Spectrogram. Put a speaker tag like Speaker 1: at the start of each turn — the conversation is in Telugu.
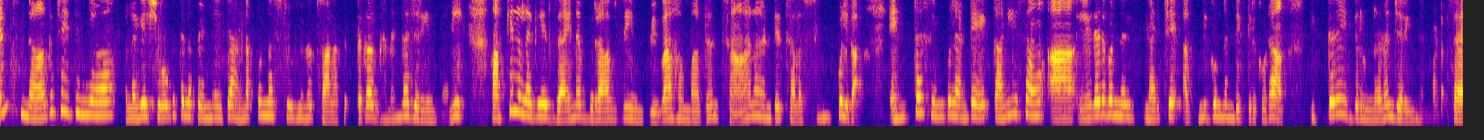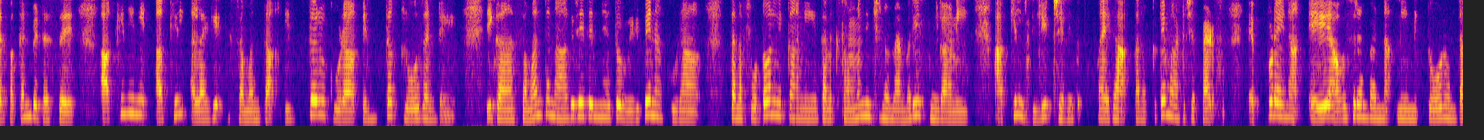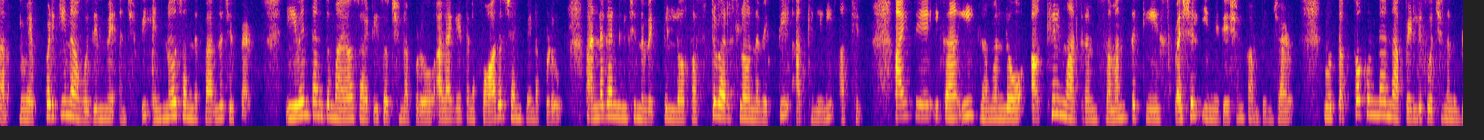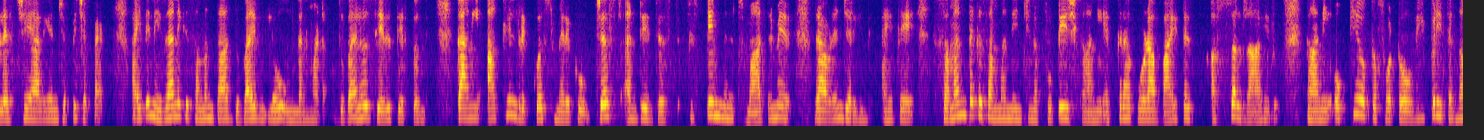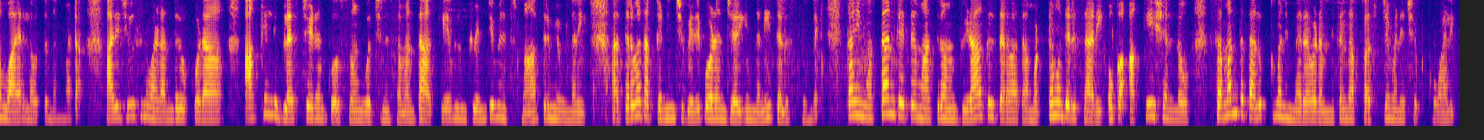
Speaker 1: ఫ్రెండ్స్ నాగ చైతన్య అలాగే శోభితల పెళ్ళి అయితే అన్నపూర్ణ స్టూడియోలో చాలా పెద్దగా ఘనంగా జరిగింది. కానీ అఖిల్ అలాగే జైనబ్ రావ్జీ వివాహం మాత్రం చాలా అంటే చాలా సింపుల్గా ఎంత సింపుల్ అంటే కనీసం ఆ ఏడడుగులు నడిచే అగ్నిగుండం దగ్గర కూడా ఇద్దరే ఇద్దరు ఉండడం జరిగింది అనమాట సరే అది పక్కన పెట్టేస్తే అఖిలిని అఖిల్ అలాగే సమంత ఇద్దరు కూడా ఎంత క్లోజ్ అంటే ఇక సమంత నాగ చైతన్యతో విడిపోయినా కూడా తన ఫోటోల్ని కానీ తనకు సంబంధించిన మెమరీస్ని కానీ అఖిల్ డిలీట్ చేయలేదు. పైగా తను ఒక్కటే మాట చెప్పాడు ఎప్పుడైనా ఏ అవసరం పడినా నేను నీకు తోడు ఉంటాను నువ్వు ఎప్పటికీ నా వదినవే అని చెప్పి ఎన్నో సందర్భాల్లో చెప్పాడు. ఈవెన్ తనకు మయోసైటీస్ వచ్చినప్పుడు అలాగే తన ఫాదర్ చనిపోయినప్పుడు అండగా నిలిచిన వ్యక్తుల్లో ఫస్ట్ వరుసలో ఉన్న వ్యక్తి అఖిలిని అఖిల్. అయితే ఇక ఈ క్రమంలో అఖిల్ మాత్రం సమంతకి స్పెషల్ ఇన్విటేషన్ పంపించాడు. నువ్వు తప్పకుండా నా పెళ్ళికి వచ్చి నన్ను బ్లెస్ చేయాలి అని చెప్పి చెప్పాడు. అయితే నిజానికి సమంత దుబాయ్లో ఉందన్నమాట. దుబాయ్లో సేది తీరుతుంది. కానీ అఖిల్ రిక్వెస్ట్ మేరకు జస్ట్ అంటే జస్ట్ ఫిఫ్టీన్ మినిట్స్ మాత్రమే రావడం జరిగింది. అయితే సమంతకు సంబంధించిన ఫుటేజ్ కానీ ఎక్కడా కూడా బయట అస్సలు రాలేదు. కానీ ఒకే ఒక్క ఫోటో విపరీతంగా వైరల్ అవుతుందన్నమాట. అది చూసిన వాళ్ళందరూ కూడా అఖిల్ని బ్లెస్ చేయడం కోసం వచ్చిన సమంత కేవలం ట్వంటీ మినిట్స్ మాత్రమే ఉందని ఆ తర్వాత అక్కడి నుంచి వెళ్ళిపోవడం జరిగిందని తెలుస్తుంది. కానీ మొత్తానికైతే మాత్రం విడాకుల తర్వాత మొట్టమొదటిసారి ఒక అకేషన్లో సమంత తలుక్కుమని మెరవడం నిజంగా ఫస్ట్ టైం అనే చెప్పుకోవాలి.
